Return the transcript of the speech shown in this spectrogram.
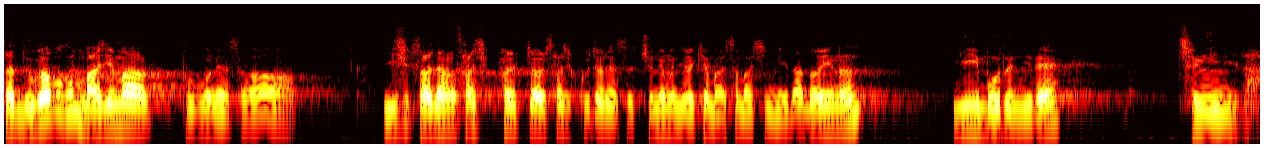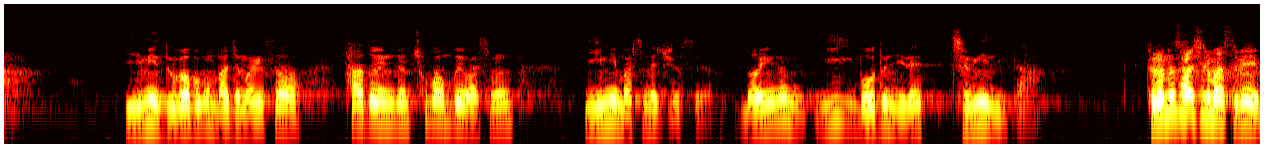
자, 누가복음 마지막 부분에서 24장 48절 49절에서 주님은 이렇게 말씀하십니다. 너희는 이 모든 일의 증인이다. 이미 누가복음 마지막에서 사도행전 초반부의 말씀을 이미 말씀해 주셨어요. 너희는 이 모든 일의 증인이다. 그러면서 하시는 말씀이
